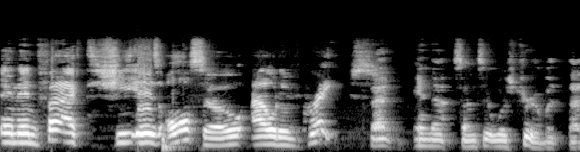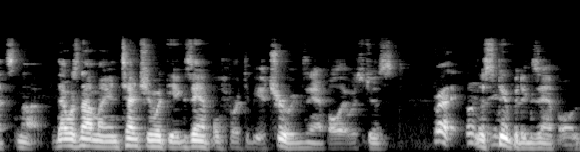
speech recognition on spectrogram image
And in fact, she is also out of grapes. that in that sense, it was true, but that's not. That was not my intention with the example for it to be a true example. It was just right. a stupid example,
